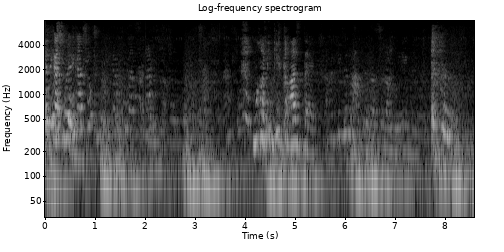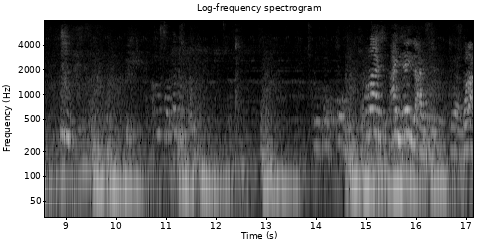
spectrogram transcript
এদিকে আসো এদিকে আসো মানে কি কাজ দেয় ওরা আইজ আইজ আইজ ধরা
